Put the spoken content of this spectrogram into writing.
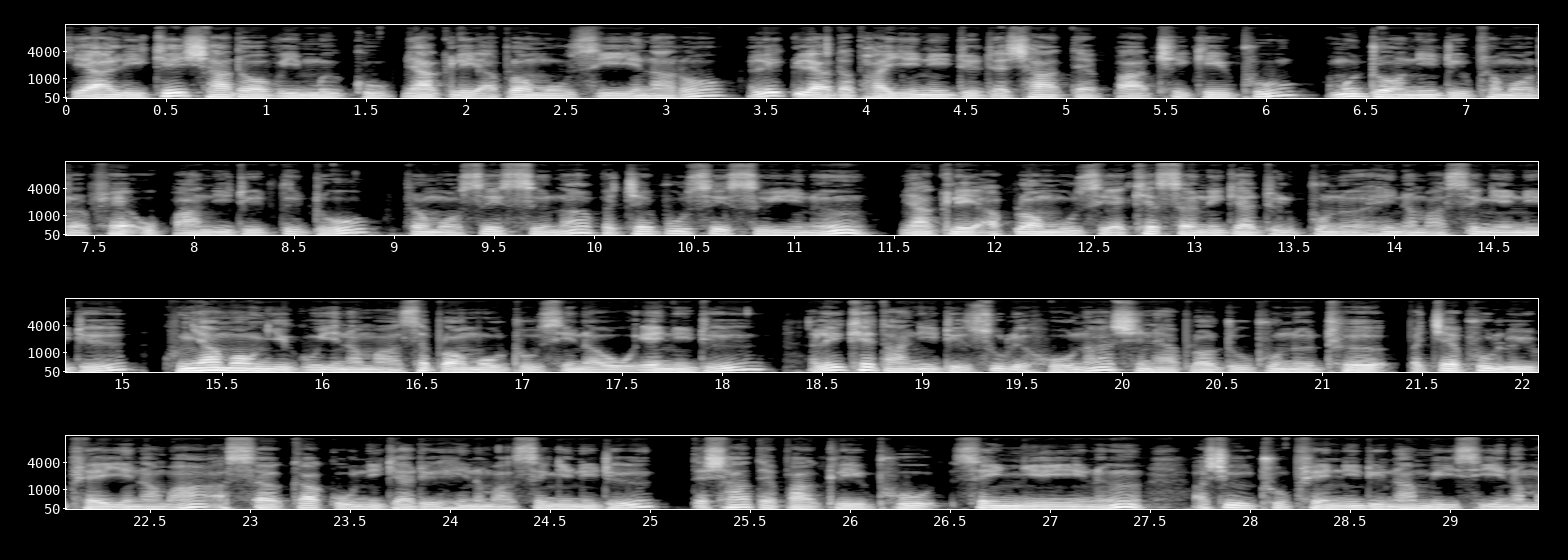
ကီယာလီကေရှာတော်ဝီမူကူမြကလီအပလော့မူစီရင်နာတော့အလိကလျာတဖာယင်းနီတူတခြားတဲ့ပါတီကေဖူအမှုတော်နီတူပရမိုတာဖဲဥပါနီတူတူတိုပရမိုစေစနာပချက်ပူစေစရင်နမြကလီအပလော့မူစီအခက်ဆနိကဒူဖုနဟိနမစငယ်နီတူခုညာမောင်ကြီးကူရင်နမဆက်ပလော့မူတူစင်နိုအဲနီတူ အလိခေတာနီတူစုလေဟိုနာရှင်နာပလော့တူဖုနထပချက်ဖူလူဖဲရင်နမအစကကူနီကဒူဟိနမစငယ်နီတူတခြားတဲ့ပါကလီဖူစိန်ညင်နအရှုထူဖဲနီဒီနာမီစီနမ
